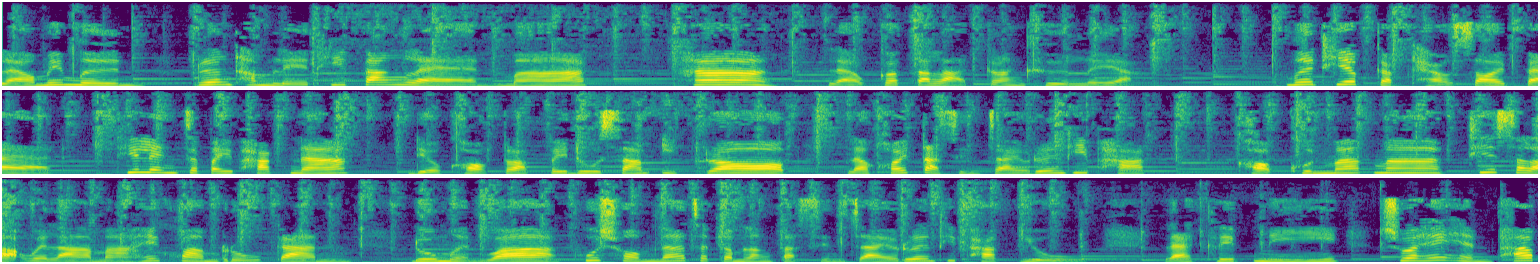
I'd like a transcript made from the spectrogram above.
แล้วไม่มึน เรื่องทำเลที่ตั้งแลนด์มาร์คห้าง แล้วก็ตลาดกลางคืนเลยอะเมื่อเทียบกับแถวซอย 8 ที่เล็งจะไปพักนะ เดี๋ยวขอกลับไปดูซ้ำอีกรอบ แล้วค่อยตัดสินใจเรื่องที่พัก ขอบคุณมาก ๆ ที่สละเวลามาให้ความรู้กัน ดูเหมือนว่าผู้ชมน่าจะกำลังตัดสินใจเรื่องที่พักอยู่ และคลิปนี้ช่วยให้เห็นภาพ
